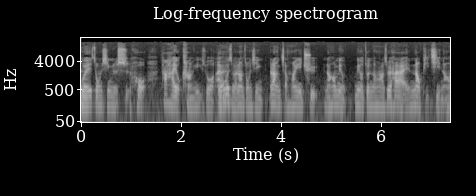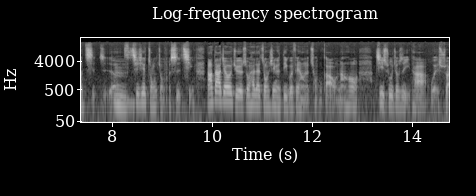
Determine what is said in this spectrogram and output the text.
归中心的时候，他还有抗议说：“哎，为什么让中心让蒋尚义去，然后没有没有尊重他，所以他来闹脾气，然后辞职了。嗯”这些种种的事情，然后大家会觉得说他在中心的地位非常的崇高，然后技术就是以他为帅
